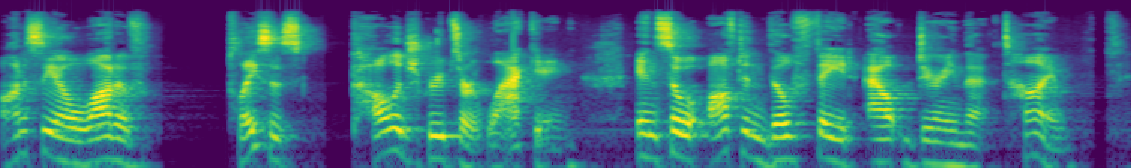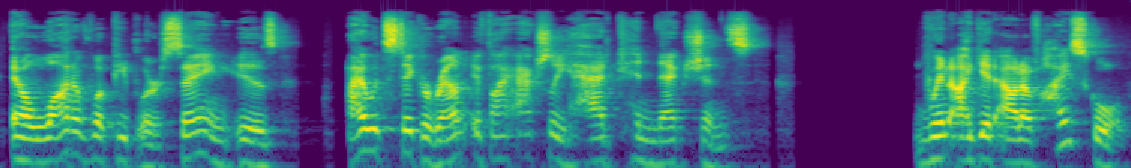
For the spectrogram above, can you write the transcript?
honestly, a lot of places, college groups are lacking. And so often they'll fade out during that time. And a lot of what people are saying is, I would stick around if I actually had connections when I get out of high school.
